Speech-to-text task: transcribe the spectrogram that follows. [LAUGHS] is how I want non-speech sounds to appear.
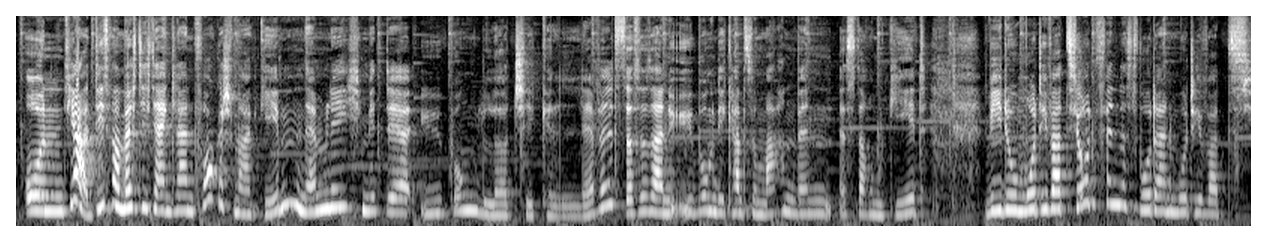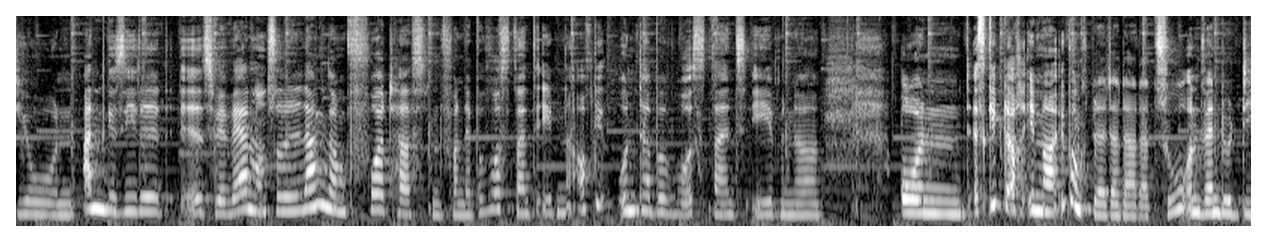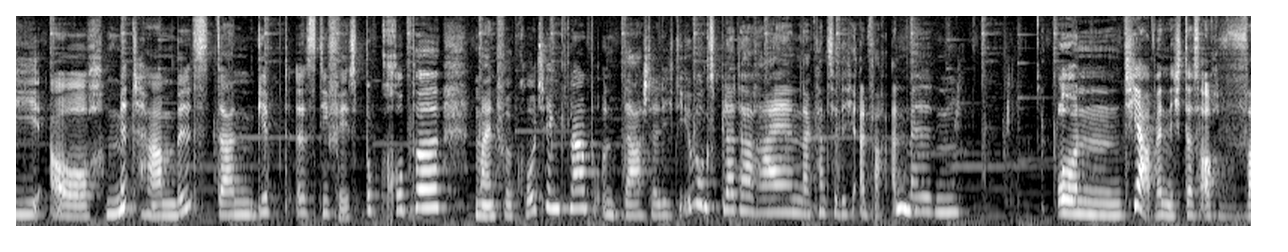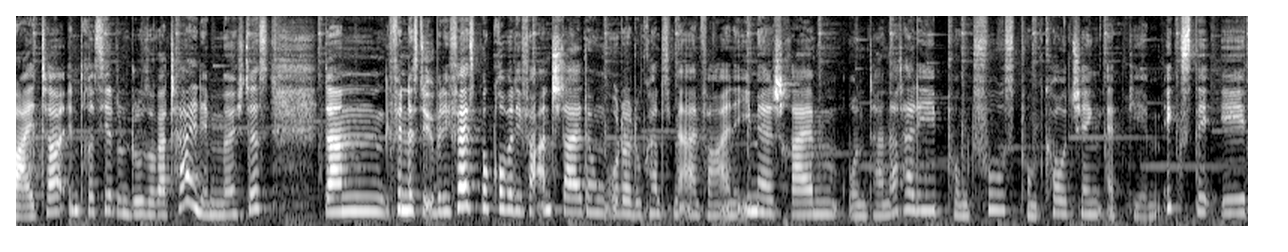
Und ja, diesmal möchte ich dir einen kleinen Vorgeschmack geben, nämlich mit der Übung Logical Levels. Das ist eine Übung, die kannst du machen, wenn es darum geht, wie du Motivation findest, wo deine Motivation angesiedelt ist. Wir werden uns so langsam vortasten von der Bewusstseinsebene auf die Unterbewusstseinsebene. Und es gibt auch immer Übungsblätter da dazu. Und wenn du die auch mithaben willst, dann gibt es die Facebook-Gruppe Mindful Coaching Club. Und da stelle ich die Übungsblätter rein. Da kannst du dich einfach anmelden. Und ja, wenn dich das auch weiter interessiert und du sogar teilnehmen möchtest, dann findest du über die Facebook-Gruppe die Veranstaltung oder du kannst mir einfach eine E-Mail schreiben unter natalie.fuß.coaching.gmx.de.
